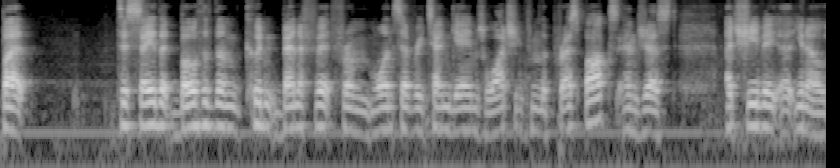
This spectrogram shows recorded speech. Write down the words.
but to say that both of them couldn't benefit from once every 10 games watching from the press box and just achieving uh, you know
